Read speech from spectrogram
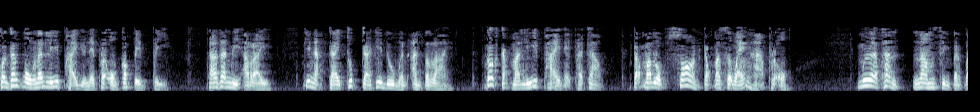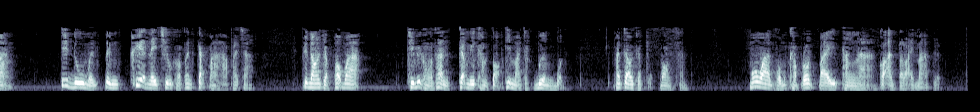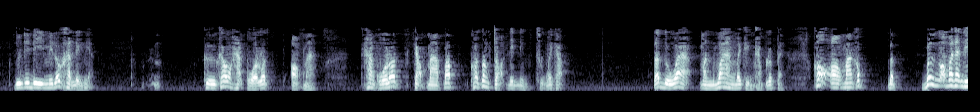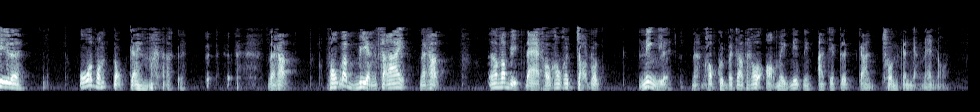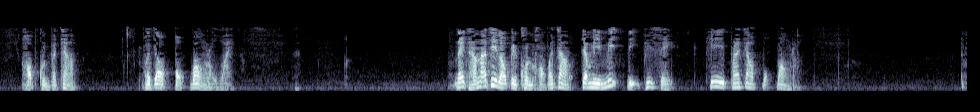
คนทั้งปวงนั้นลี้ภัยอยู่ในพระองค์ก็เป็นปรี ถ้าท่านมีอะไรที่หนักใจทุกใจที่ดูเหมือนอันตราย ก็กลับมาลี้ภัยในพระเจ้า กลับมาหลบซ่อนกลับมาแสวงหาพระองค์ เมื่อท่านนำสิ่งต่างๆ ที่ดูเหมือนตึงเครียดในชีวิตของท่านกลับมาหาพระเจ้า พี่น้องจะพบว่าชีวิตของท่านจะมีคำตอบที่มาจากเบื้องบน พระเจ้าจะปกป้องท่าน เมื่อวานผมขับรถไปพังงาก็อันตรายมากเลย อยู่ดีๆมีรถคันหนึ่งเนี่ย คือเขาหักหัวรถออกมาหักหัวรถกลับมาปั๊บเขาต้องจอดนิดหนึ่งถูกไหมครับ แล้วดูว่ามันว่างไม่ถึงขับรถไปเขาออกมาเขาแบบบึ้งออกมาทันทีเลย โอ้ผมตกใจมากเลยนะครับ ผมก็เบี่ยงซ้ายนะครับ แล้วก็บีบแต่เขาเขาก็จอดรถนิ่งเลยนะขอบคุณพระเจ้าถ้าเขาออกมาอีกนิดหนึ่งอาจจะเกิดการชนกันอย่างแน่นอน ขอบคุณพระเจ้า พระเจ้าปกป้องเราไว้ ในฐานะที่เราเป็นคนของพระเจ้าจะมีมิติพิเศษที่พระเจ้าปกป้องเรา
